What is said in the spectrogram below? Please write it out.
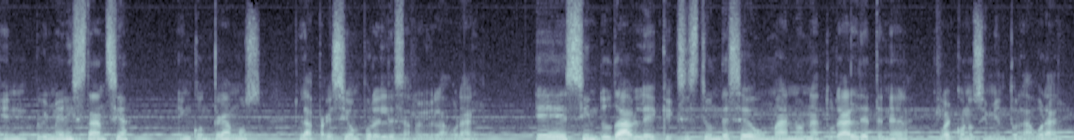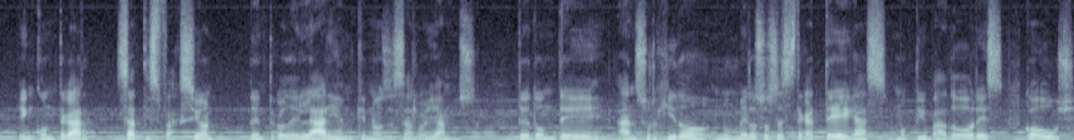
En primera instancia, encontramos la presión por el desarrollo laboral. Es indudable que existe un deseo humano natural de tener reconocimiento laboral, encontrar satisfacción dentro del área en que nos desarrollamos, de donde han surgido numerosos estrategas, motivadores, coach,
